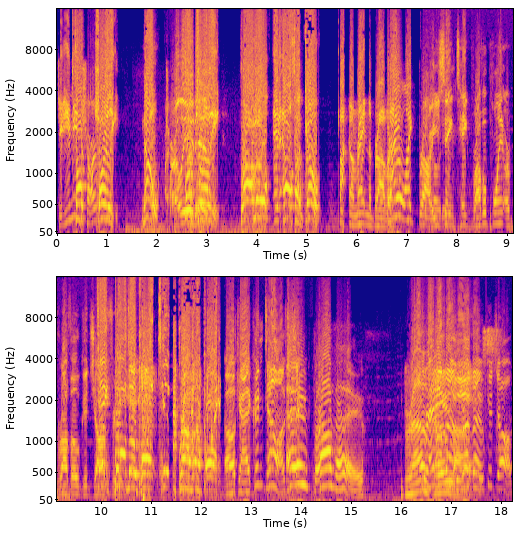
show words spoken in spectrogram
Did you mean Fuck Charlie? Charlie! No! Charlie Fuck it is. Charlie! Bravo and Alpha, go! Fuck, I'm right in the Bravo. But I don't like Bravo. Are you dude. saying take Bravo point or Bravo good job Take for Bravo taking A? point! Take Bravo point! Okay, I couldn't tell. I was just Oh, bravo! Bravo. Bravo, bravo, good job,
